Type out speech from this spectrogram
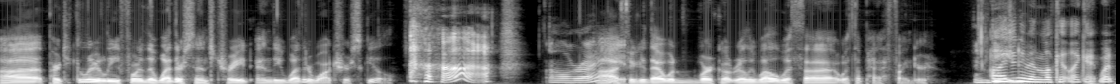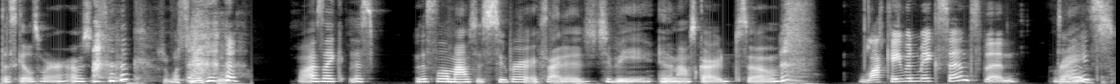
uh, particularly for the Weather Sense trait and the Weather Watcher skill. Haha. All Uh. I figured that would work out really well with uh, with a Pathfinder. Indeed. Oh, I didn't even look at like at what the skills were. I was just like, So what cool? well, I was like, this this little mouse is super excited to be in the mouse guard. So Lockhaven makes sense then. right, Does.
